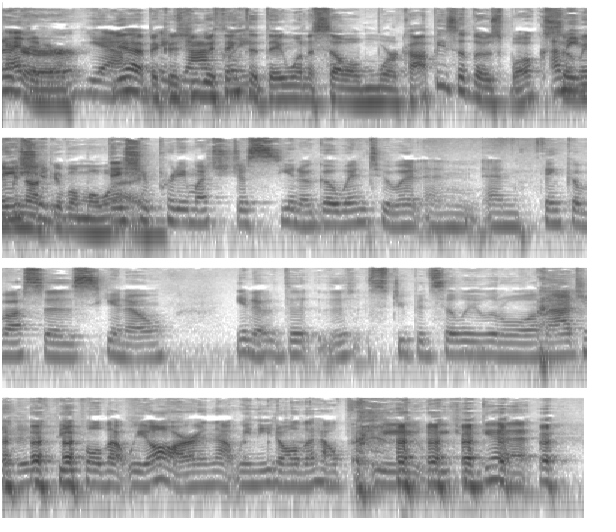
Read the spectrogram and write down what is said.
your editor. Yeah, yeah, because you would think that they want to sell more copies of those books, so I mean, maybe not should, give them away. They should pretty much just you know go into it and and think of us as you know, you know the the stupid, silly little imaginative people that we are, and that we need all the help that we we can get.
